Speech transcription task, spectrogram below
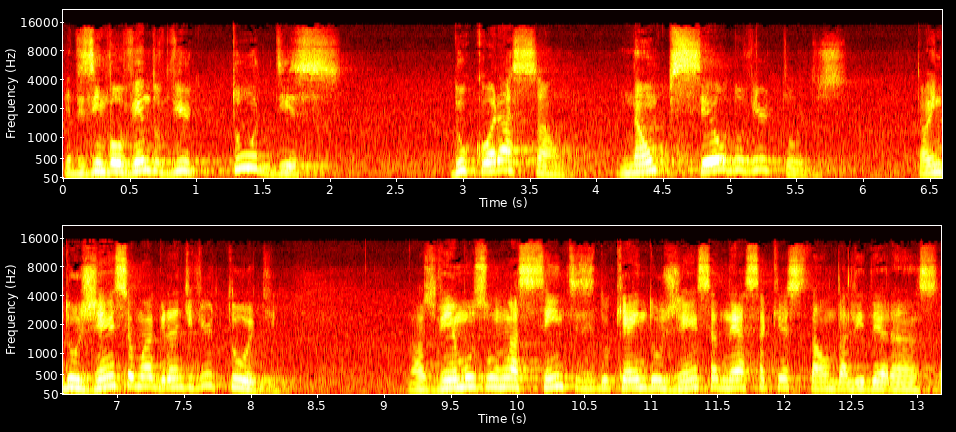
É desenvolvendo virtudes do coração, não pseudo-virtudes. Então, a indulgência é uma grande virtude. Nós vimos uma síntese do que é a indulgência nessa questão da liderança.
